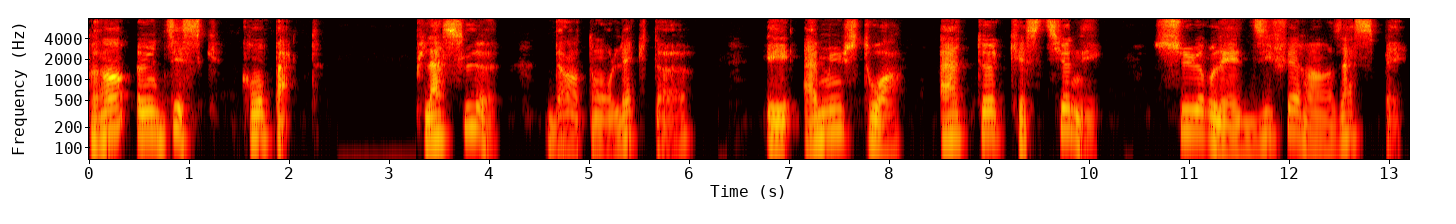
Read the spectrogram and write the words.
Prends un disque compact, place-le dans ton lecteur et amuse-toi à te questionner sur les différents aspects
